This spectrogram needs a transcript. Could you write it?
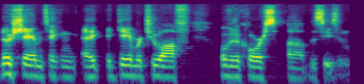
no shame taking a, a game or two off over the course of the season.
